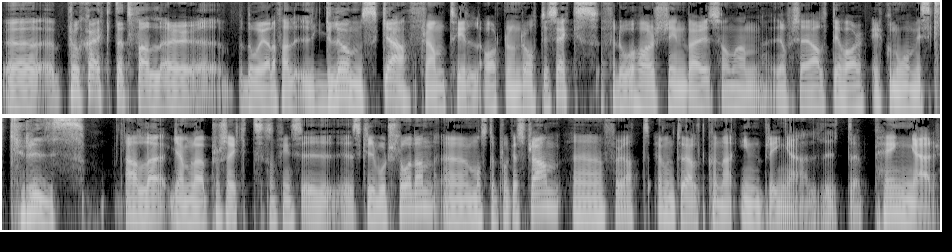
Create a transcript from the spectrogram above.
Eh, projektet faller eh, då i alla fall i glömska fram till 1886. För då har Strindberg, som han i och för sig alltid har, ekonomisk kris. Alla gamla projekt som finns i skrivbordslådan eh, måste plockas fram eh, för att eventuellt kunna inbringa lite pengar.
